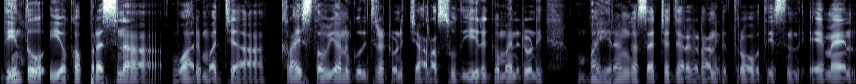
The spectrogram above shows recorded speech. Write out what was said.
దీంతో ఈ యొక్క ప్రశ్న వారి మధ్య క్రైస్తవ్యాన్ని గురించినటువంటి చాలా సుదీర్ఘమైనటువంటి బహిరంగ చర్చ జరగడానికి త్రోవ తీసింది. ఏమేన్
